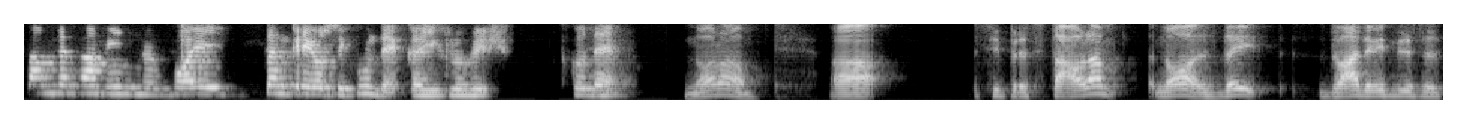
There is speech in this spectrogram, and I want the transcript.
tam tam in boj, tam grejo sekunde, ki jih loviš. Tako da, No, no. A, si predstavljam, no, zdaj 2,99,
